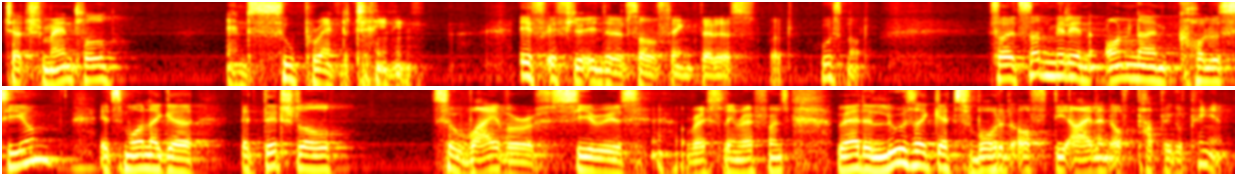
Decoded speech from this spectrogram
judgmental, and super entertaining. If if you're into that sort of thing, that is. But who's not? So it's not merely an online coliseum. It's more like a, a digital Survivor Series wrestling reference, where the loser gets voted off the island of public opinion.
